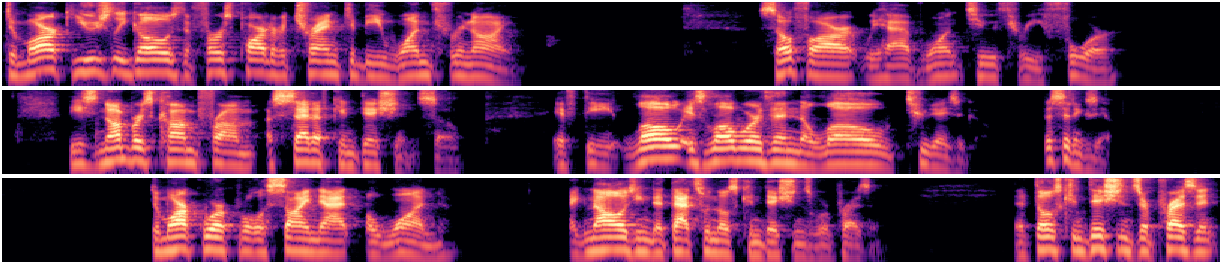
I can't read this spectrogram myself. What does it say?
DeMark usually goes the first part of a trend to be one through nine. So far, we have one, two, three, four. These numbers come from a set of conditions. So if the low is lower than the low two days ago. This is an example. DeMark work will assign that a one, acknowledging that that's when those conditions were present. If those conditions are present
